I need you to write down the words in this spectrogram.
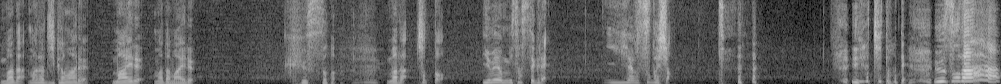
まだ、まだ時間はある。参る。まだ参る。くっそ。まだ、ちょっと、夢を見させてくれ。いや、嘘でしょ。いや、ちょっと待って。嘘だ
